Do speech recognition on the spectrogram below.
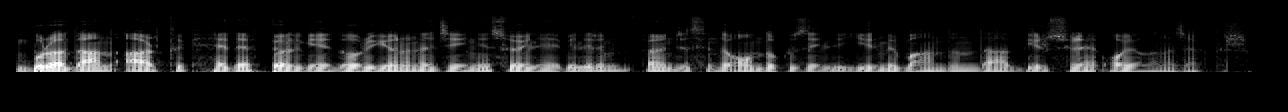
Buradan artık hedef bölgeye doğru yöneleceğini söyleyebilirim. Öncesinde 19.50-20 bandında bir süre oyalanacaktır.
